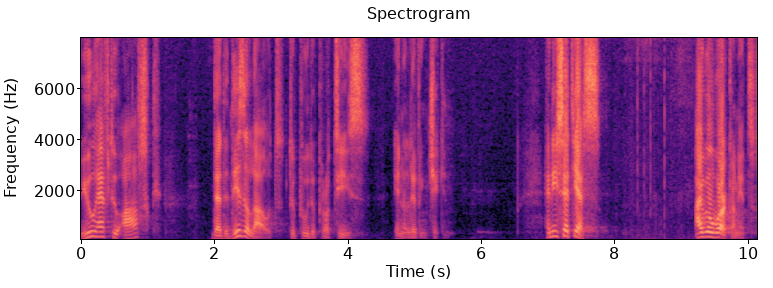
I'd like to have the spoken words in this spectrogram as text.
You have to ask that it is allowed to put a protease in a living chicken. And he said, Yes, I will work on it.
